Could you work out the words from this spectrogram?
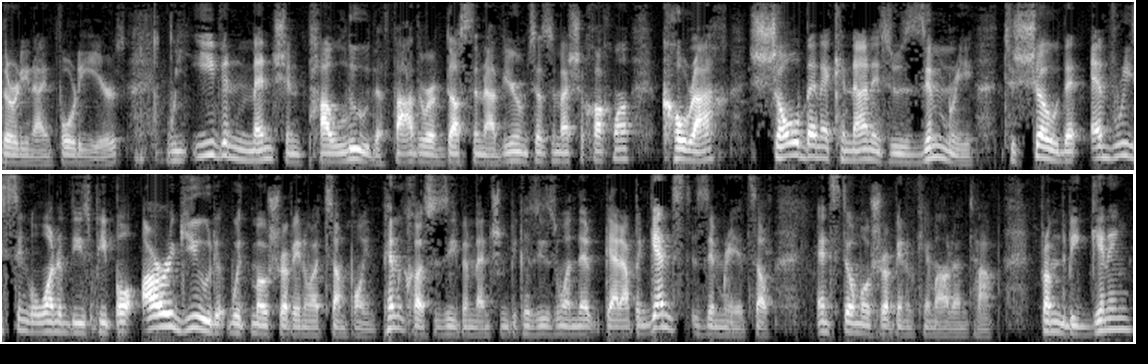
39, 40 years. We even mentioned Palu, the father of Dustin Aviram, says the Meshech Chochmah, Korach, Shol ben Ekananis, who's Zimri, to show that every single one of these people argued with Moshe Rabbeinu at some point. Pinchas is even mentioned because he's the one that got up against Zimri itself, and still Moshe Rabbeinu came out on top. From the beginning,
